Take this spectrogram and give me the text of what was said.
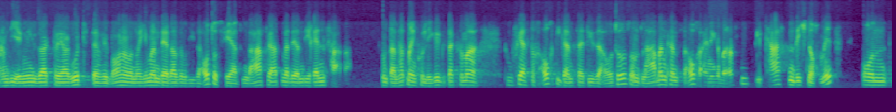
haben die irgendwie gesagt, ja gut, wir brauchen aber noch jemanden, der da so diese Autos fährt. Und dafür hatten wir dann die Rennfahrer. Und dann hat mein Kollege gesagt, hör mal, du fährst doch auch die ganze Zeit diese Autos und labern kannst du auch einigermaßen. Wir casten dich noch mit. Und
